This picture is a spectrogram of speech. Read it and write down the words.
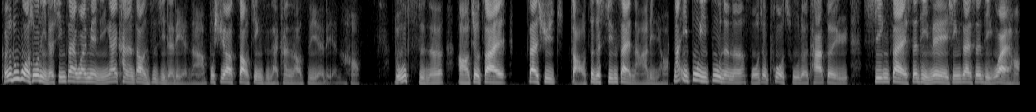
可是如果说你的心在外面，你应该看得到你自己的脸啊，不需要照镜子才看得到自己的脸啊。哈，如此呢，啊，就再再去找这个心在哪里哈。那一步一步的呢，佛就破除了他对于心在身体内、心在身体外哈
